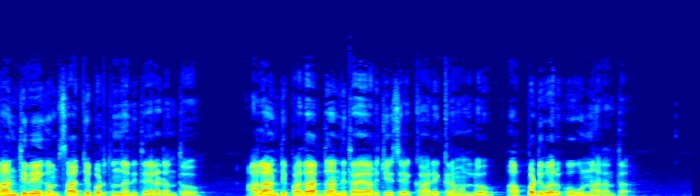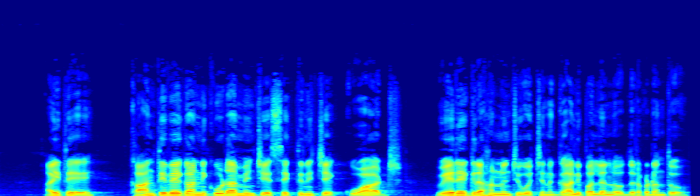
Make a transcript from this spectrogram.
కాంతివేగం సాధ్యపడుతుందని తేలడంతో అలాంటి పదార్థాన్ని తయారు చేసే కార్యక్రమంలో అప్పటి వరకు ఉన్నారంతా. అయితే కాంతివేగాన్ని కూడా మించే శక్తినిచ్చే క్వాడ్జ్ వేరే గ్రహం నుంచి వచ్చిన గాలిపల్లెంలో దొరకడంతో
